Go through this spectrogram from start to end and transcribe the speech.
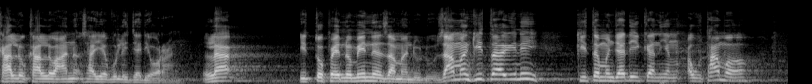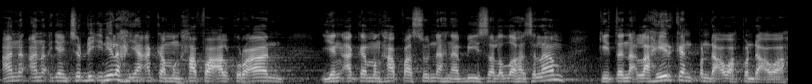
kalau-kalau anak saya boleh jadi orang. La itu fenomena zaman dulu. Zaman kita hari ini kita menjadikan yang utama anak-anak yang cerdik inilah yang akan menghafal Al-Quran yang akan menghafal sunnah Nabi sallallahu alaihi wasallam kita nak lahirkan pendakwah-pendakwah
